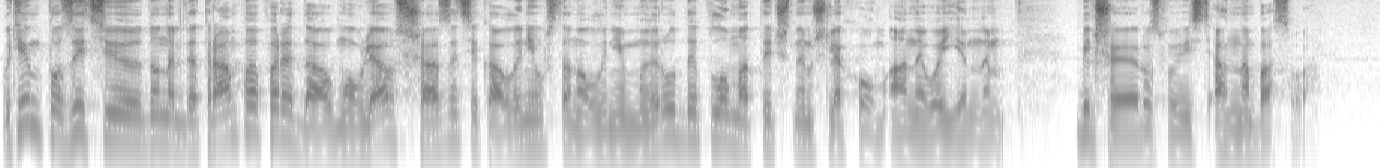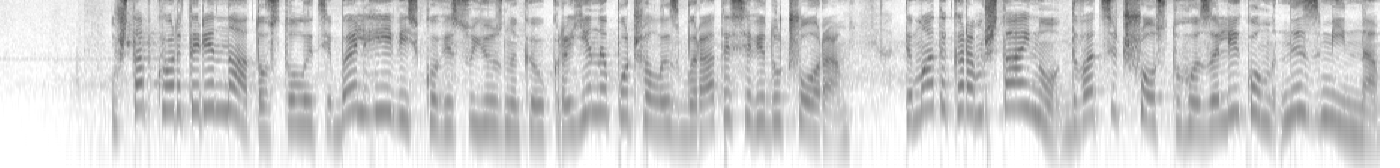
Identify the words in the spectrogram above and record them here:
Утім, позицію Дональда Трампа передав, мовляв, США зацікавлені у встановленні миру дипломатичним шляхом, а не воєнним. Більше розповість Анна Басова. У штаб-квартирі НАТО в столиці Бельгії військові союзники України почали збиратися від учора. Тематика Рамштайну 26-го за ліком незмінна.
